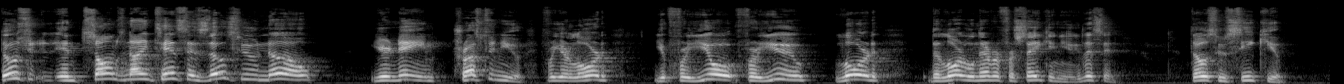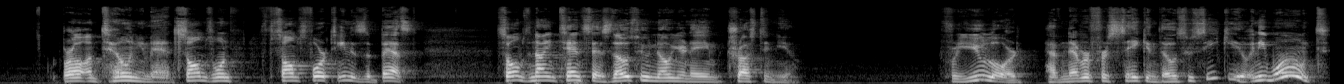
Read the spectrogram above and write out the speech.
Those in Psalms 9 10 says, Those who know your name trust in you. For your Lord, you, for you, for you, Lord, the Lord will never forsaken you. Listen, those who seek you. Bro, I'm telling you, man, Psalms 1 Psalms 14 is the best. Psalms 9:10 says, "Those who know your name trust in you." For you, Lord, have never forsaken those who seek you, and he won't.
